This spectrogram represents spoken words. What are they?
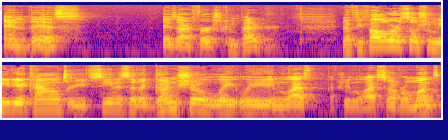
And this is our first competitor. Now, if you follow our social media accounts or you've seen us at a gun show lately in the last, actually in the last several months,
